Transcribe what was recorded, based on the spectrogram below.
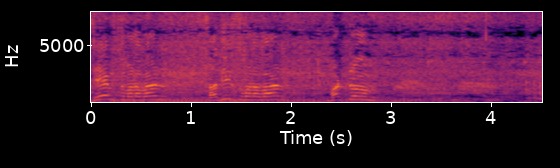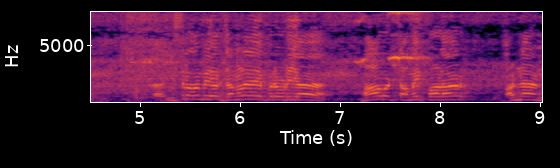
ஜேம்ஸ் வளவன் சதீஷ் வளவன் மற்றும் இஸ்லாமியர் ஜனநாயக பேரவையுடைய மாவட்ட அமைப்பாளர் அண்ணன்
